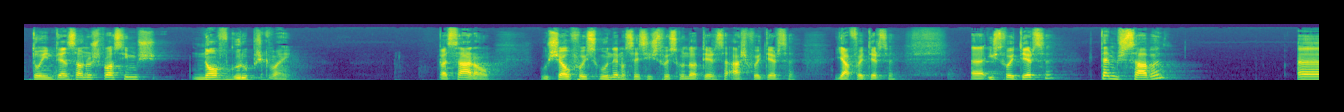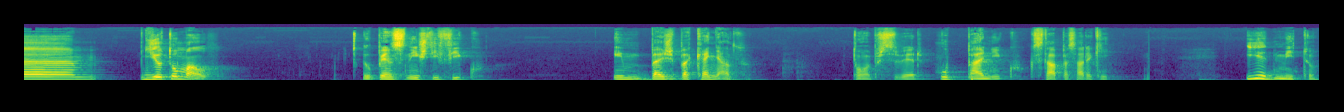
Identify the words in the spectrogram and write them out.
estou em tensão nos próximos nove grupos que vêm. Passaram O show foi segunda, não sei se isto foi segunda ou terça, acho que foi terça. Já foi terça. Uh, isto foi terça. Estamos sábado. Uh, e eu estou mal. Eu penso nisto e fico embasbacanhado. Estão a perceber o pânico que se está a passar aqui. E admito,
